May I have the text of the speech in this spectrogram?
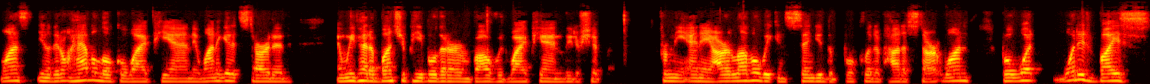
wants, you know, they don't have a local YPN, they want to get it started. And we've had a bunch of people that are involved with YPN leadership from the NAR level. We can send you the booklet of how to start one. But what what advice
